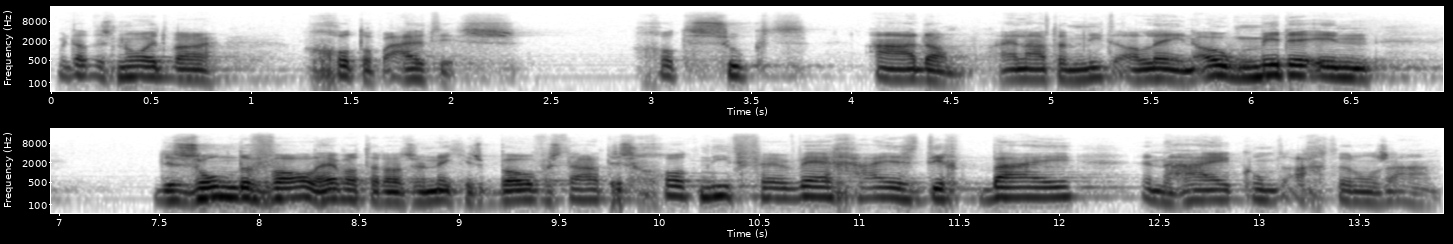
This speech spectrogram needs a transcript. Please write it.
Maar dat is nooit waar God op uit is. God zoekt Adam. Hij laat hem niet alleen. Ook midden in de zondeval, hè, wat er dan zo netjes boven staat, is God niet ver weg. Hij is dichtbij en hij komt achter ons aan.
